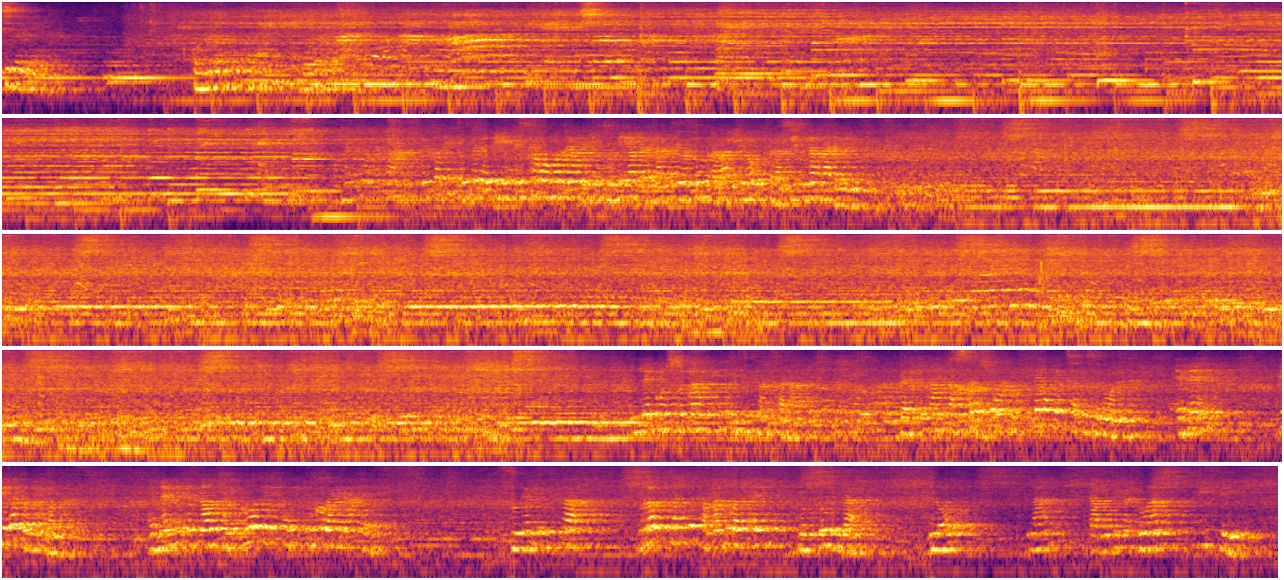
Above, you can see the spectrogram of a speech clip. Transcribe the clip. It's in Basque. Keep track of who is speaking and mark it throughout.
Speaker 1: 记得你，我。
Speaker 2: が死に流れて geratu behar gondaz. Hemen ez da hori gore kubituko gaina ez. Zure bizitza, blok zarte zamatu batzen mundu dira. Blok, lan, eta mundu bila duan bizitzen.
